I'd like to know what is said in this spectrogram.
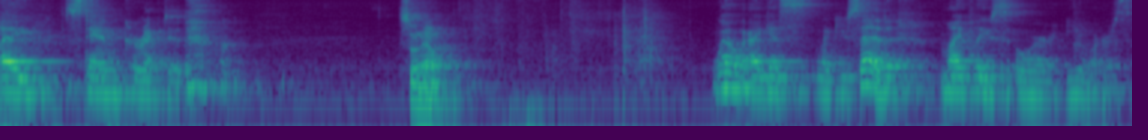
I stand corrected. So now, Well, I guess, like you said, my place or yours.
